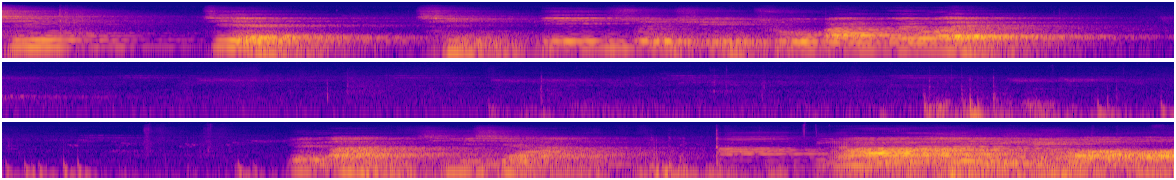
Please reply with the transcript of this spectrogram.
新建，请依顺序出班归位。圆满吉祥，阿弥陀佛。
